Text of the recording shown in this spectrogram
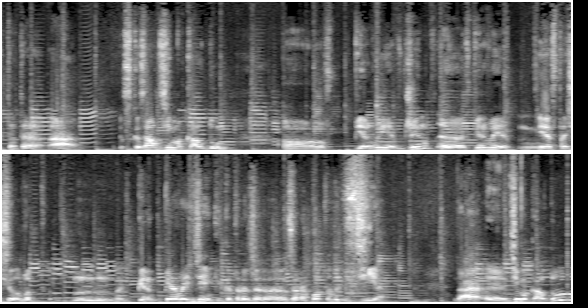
кто-то, а, сказал Дима Колдун. Впервые в джин, э, впервые я спросил, вот пер- первые деньги, которые зара- заработал, где? Да, э, Дима Колдун,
